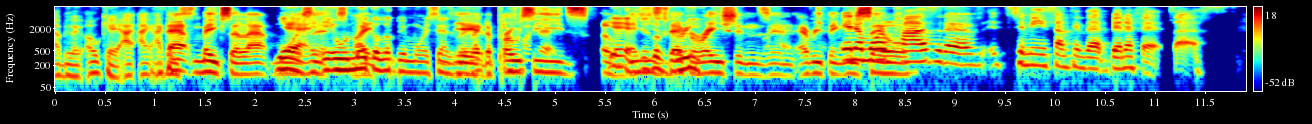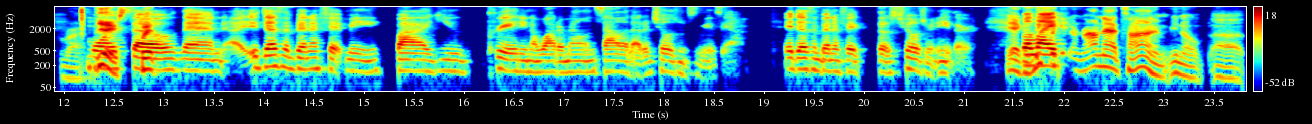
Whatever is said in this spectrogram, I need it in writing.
I'll be like, okay, I, I, I that see. makes a lot more yeah, sense. it would like, make a little bit more sense. Yeah, like, the proceeds of yeah, these decorations and everything in a sell. more positive, to me, something that benefits us. Right. More yeah, so but, than uh, it doesn't benefit me by you creating a watermelon salad at a children's museum. It doesn't benefit those children either. Yeah, but like around that time, you know, uh,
